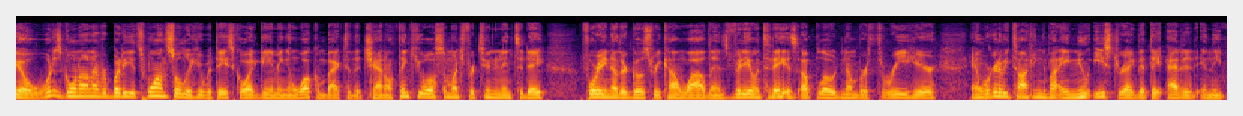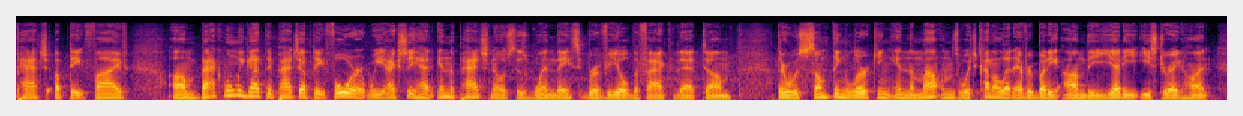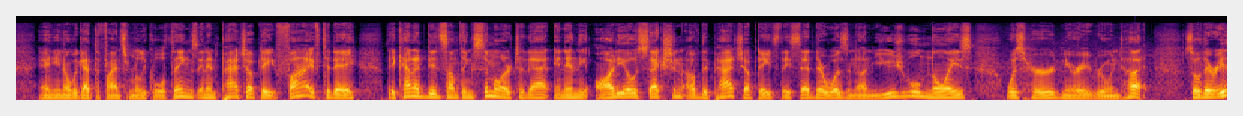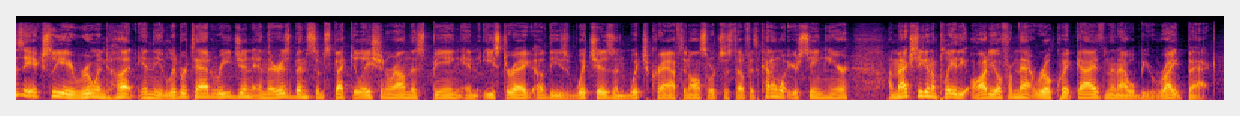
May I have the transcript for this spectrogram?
Yo, what is going on everybody? It's Juan Solo here with A Squad Gaming and welcome back to the channel. Thank you all so much for tuning in today for another Ghost Recon Wildlands video. And today is upload number 3 here. And we're going to be talking about a new Easter egg that they added in the patch update 5. Um, back when we got the patch update 4, we actually had in the patch notes is when they revealed the fact that um, there was something lurking in the mountains, which kind of led everybody on the Yeti Easter egg hunt. And, you know, we got to find some really cool things. And in patch update 5 today, they kind of did something similar to that. And in the audio section of the patch updates, they said there was an unusual noise was heard near a ruined hut. So there is actually a ruined hut in the Libertad region, and there has been some speculation around this being an Easter egg of these witches and witchcraft and all sorts of stuff. It's kind of what you're seeing here. I'm actually going to play the audio from that real quick, guys, and then I will be right back.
